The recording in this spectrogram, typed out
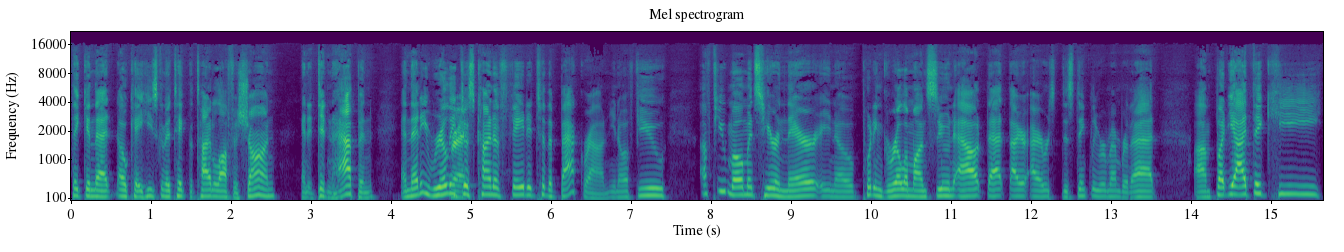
thinking that okay, he's going to take the title off of Shawn, and it didn't happen. And then he really Right. just kind of faded to the background. You know, a few a few moments here and there. You know, putting Gorilla Monsoon out that I, I distinctly remember that. Um, but yeah, I think he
